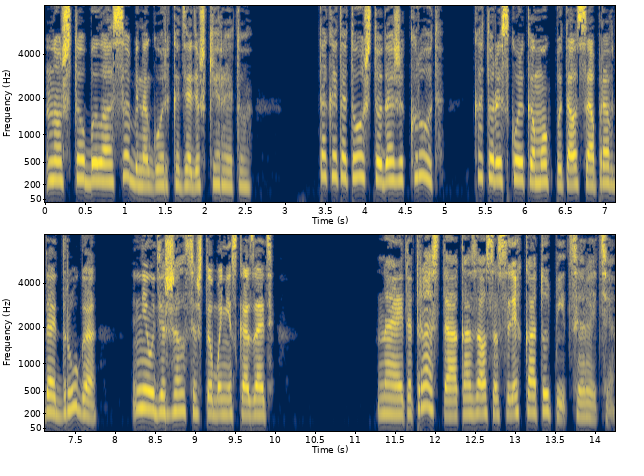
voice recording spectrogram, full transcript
Но что было особенно горько дядюшке Рету, так это то, что даже Крот, который сколько мог пытался оправдать друга, не удержался, чтобы не сказать «На этот раз ты оказался слегка тупицей, Ретти».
